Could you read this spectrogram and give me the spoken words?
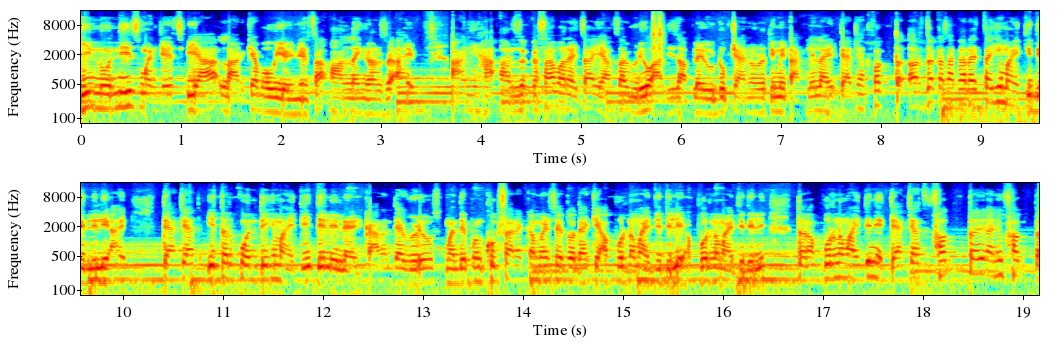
ही नोंदणीच म्हणजेच या लाडक्या भाऊ योजनेचा ऑनलाईन अर्ज आहे. आणि हा अर्ज कसा भरायचा याचा व्हिडिओ आधीच आपल्या युट्यूब चॅनलवरती मी टाकलेला आहे. त्याच्यात फक्त अर्ज कसा करायचा ही माहिती दिलेली आहे. त्याच्यात इतर कोणतीही माहिती दिलेली आहे कारण त्या व्हिडिओमध्ये पण खूप साऱ्या कमेंट्स येत होत्या की अपूर्ण माहिती दिली अपूर्ण माहिती दिली. तर अपूर्ण माहिती नाही त्याच्यात फक्त आणि फक्त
